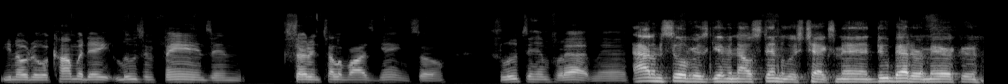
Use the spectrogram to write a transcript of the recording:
you know, to accommodate losing fans in certain televised games. So salute to him for that, man. Adam Silver is giving out stimulus checks, man. Do better, America.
